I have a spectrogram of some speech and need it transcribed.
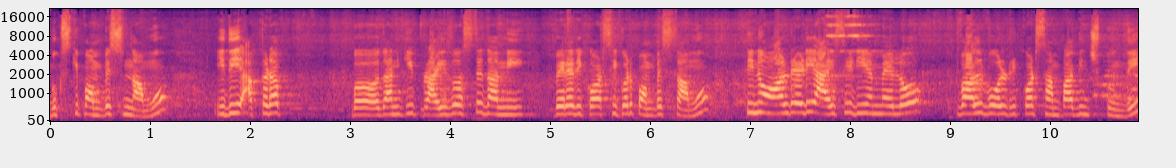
బుక్స్కి పంపిస్తున్నాము. ఇది అక్కడ దానికి ప్రైజ్ వస్తే దాన్ని వేరే రికార్డ్స్కి కూడా పంపిస్తాము. తిను ఆల్రెడీ ఐసీడిఎంఏలో ట్వెల్వ్ వరల్డ్ రికార్డ్ సంపాదించుకుంది.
